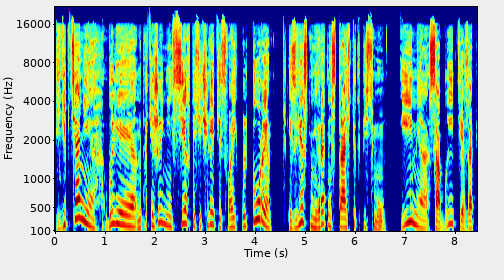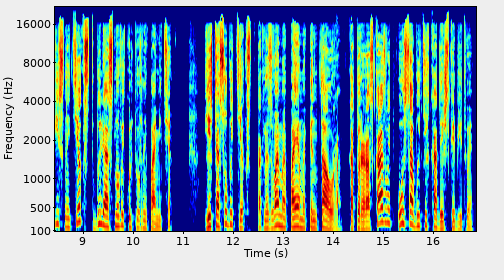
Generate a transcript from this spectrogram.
Египтяне были на протяжении всех тысячелетий своей культуры известны невероятной страстью к письму. Имя, события, записанный текст были основой культурной памяти. Есть особый текст, так называемая поэма Пентаура, которая рассказывает о событиях Кадешской битвы.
